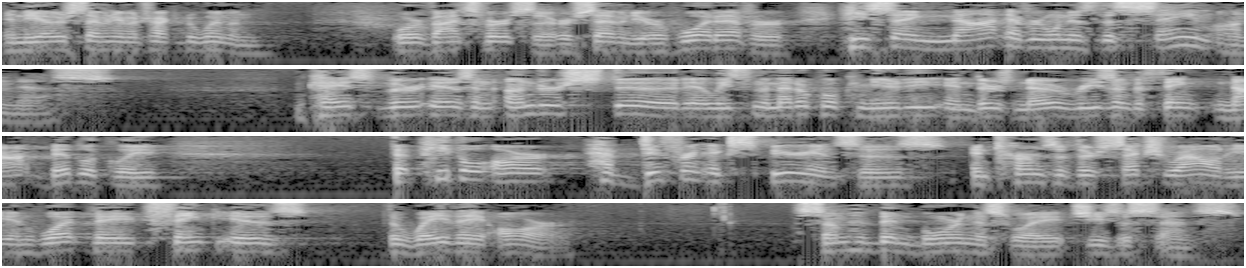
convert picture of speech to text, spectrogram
and the other 70 I'm attracted to women, or vice versa, or 70, or whatever. He's saying not everyone is the same on this. Okay, so there is an understood, at least in the medical community, and there's no reason to think not biblically, that people are have different experiences in terms of their sexuality and what they think is the way they are. Some have been born this way, Jesus says.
